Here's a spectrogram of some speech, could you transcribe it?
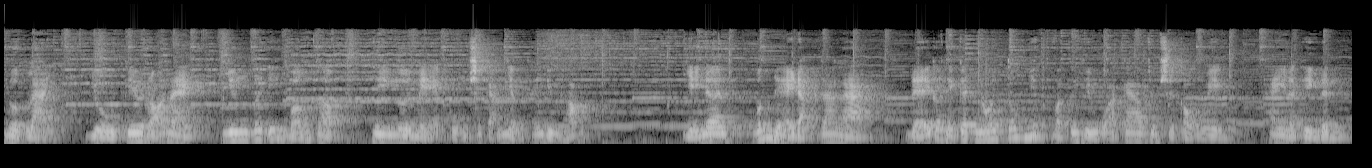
Ngược lại, dù kêu rõ ràng nhưng với ý bẩm cợt thì người mẹ cũng sẽ cảm nhận thấy điều đó. Vậy nên, vấn đề đặt ra là để có thể kết nối tốt nhất và có hiệu quả cao trong sự cầu nguyện hay là thiền định,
